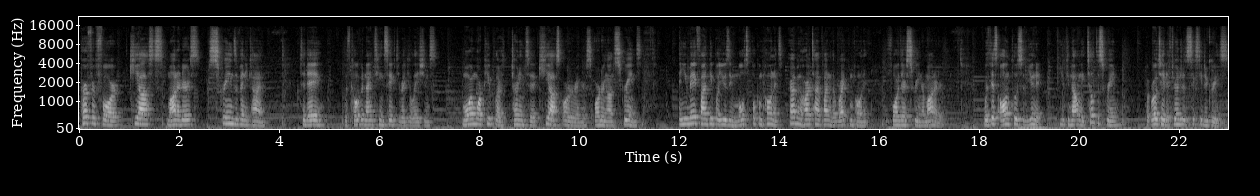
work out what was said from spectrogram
Perfect for kiosks, monitors, screens of any kind. Today, with COVID-19 safety regulations, more and more people are turning to kiosk ordering or ordering on screens. And you may find people using multiple components or having a hard time finding the right component for their screen or monitor. With this all-inclusive unit, you can not only tilt the screen, but rotate it 360 degrees.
